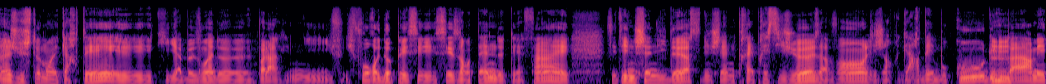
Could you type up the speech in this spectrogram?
injustement écarté et qui a besoin de... Voilà, il, il faut redoper ses, ses antennes de TF1. Et c'était une chaîne leader, c'était une chaîne très prestigieuse avant. Les gens regardaient beaucoup, d'une Mhm. part, mais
